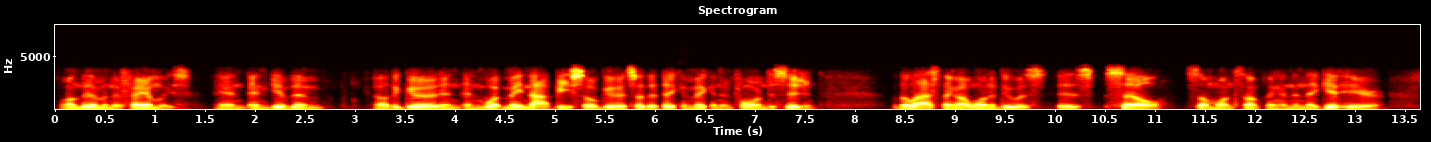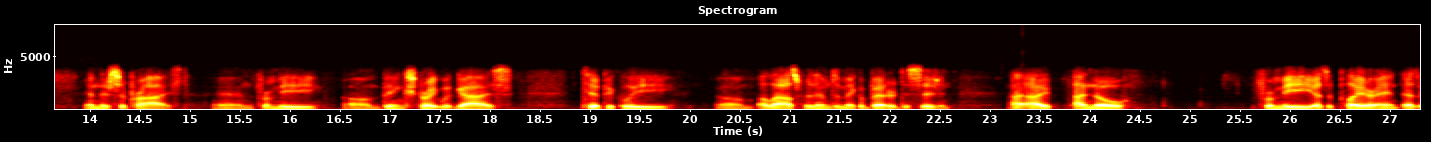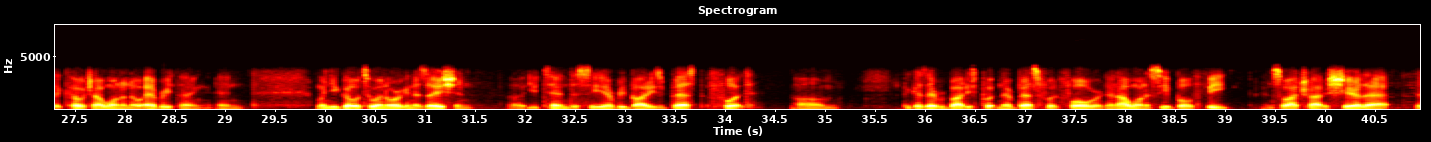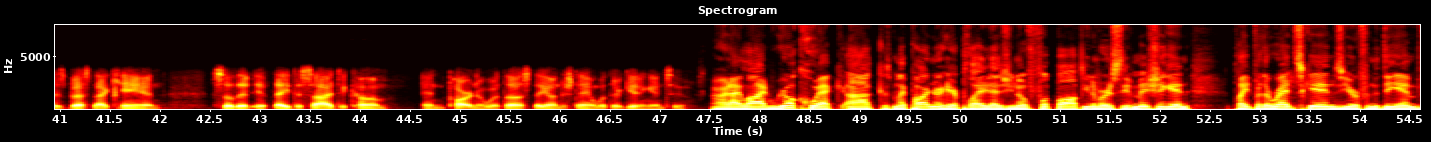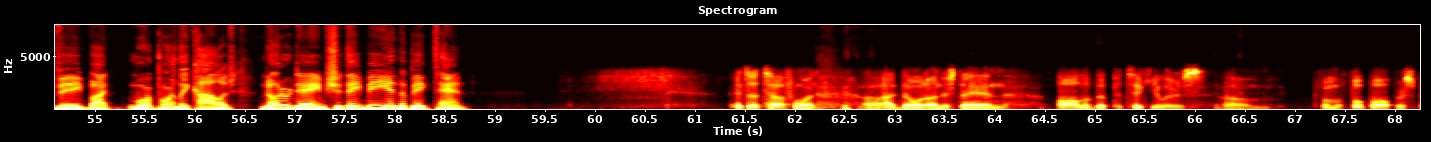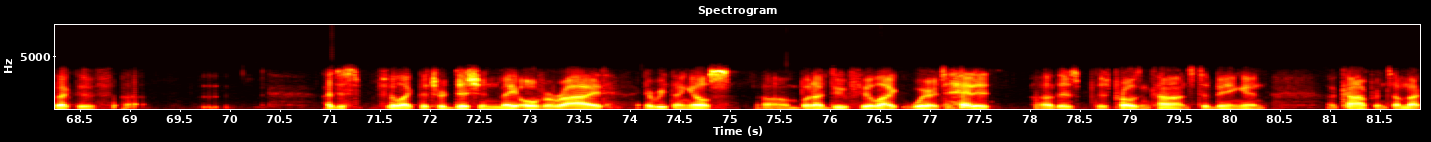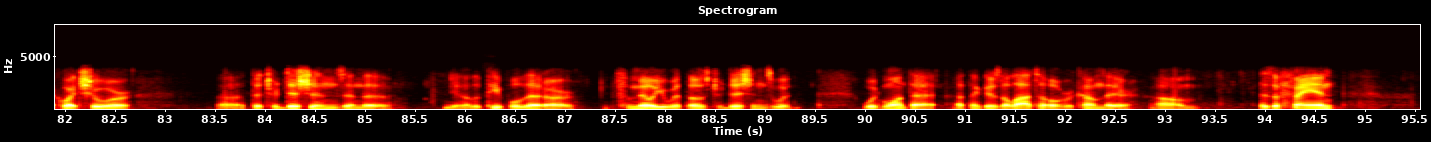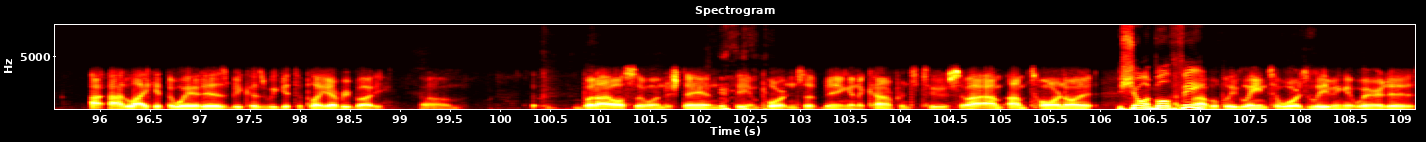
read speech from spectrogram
on them and their families, and and give them uh, the good and and what may not be so good, so that they can make an informed decision the last thing I want to do is is sell someone something and then they get here and they're surprised. And for me, um, being straight with guys typically um, allows for them to make a better decision. I, I I know for me as a player and as a coach, I want to know everything. And when you go to an organization, uh, you tend to see everybody's best foot. Um, because everybody's putting their best foot forward, and I want to see both feet. And so I try to share that as best I can so that if they decide to come and partner with us, they understand what they're getting into. All right, I lied real quick because uh, my partner here played, as you know, football at the University of Michigan, played for the Redskins. You're from the DMV, but more importantly, college. Notre Dame, should they be in the Big Ten? It's a tough one. Uh, I don't understand all of the particulars. Um, from a football perspective, uh, I just feel like the tradition may override everything else. Um, but I do feel like where it's headed, uh, there's there's pros and cons to being in a conference. I'm not quite sure uh, the traditions and the you know the people that are familiar with those traditions would would want that. I think there's a lot to overcome there. Um, as a fan, I, I like it the way it is because we get to play everybody. Um, but I also understand the importance of being in a conference too. So I, I'm I'm torn on it. You're showing both I feet. probably lean towards leaving it where it is.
